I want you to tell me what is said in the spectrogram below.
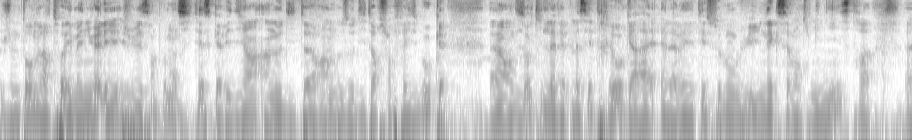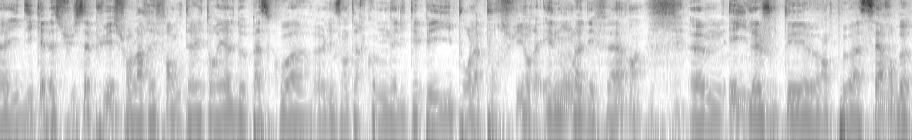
je me tourne vers toi, Emmanuel, et je vais simplement citer ce qu'avait dit un, un auditeur, un de nos auditeurs sur Facebook, euh, en disant qu'il l'avait placée très haut car elle avait été, selon lui, une excellente ministre. Euh, il dit qu'elle a su s'appuyer sur la réforme territoriale de Pasqua, euh, les intercommunalités pays, pour la poursuivre et non la défaire. Et il ajoutait un peu acerbe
